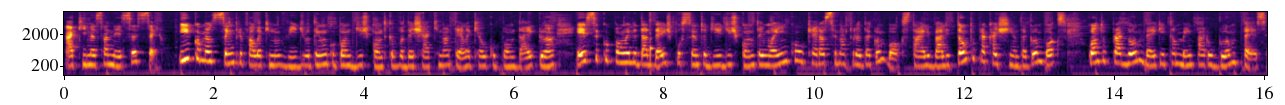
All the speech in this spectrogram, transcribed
aqui nessa necessaire. E como eu sempre falo aqui no vídeo, eu tenho um cupom de desconto que eu vou deixar aqui na tela, que é o cupom DAIGLAM. Esse cupom ele dá 10% de desconto em qualquer assinatura da Glambox, tá? Ele vale tanto para a caixinha da Glambox quanto para a Glambag e também para o Glam Pass,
